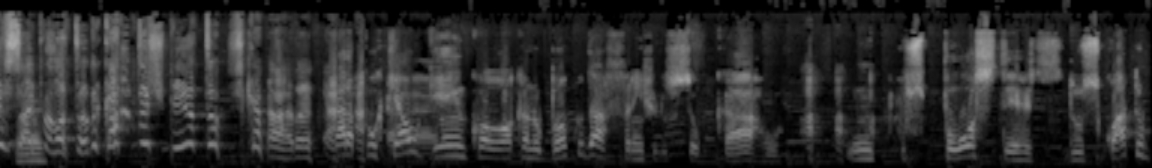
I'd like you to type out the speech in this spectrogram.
E sai É. pilotando o carro dos Beatles, cara. Cara, por que alguém coloca no banco da frente do seu carro um- os posters dos quatro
